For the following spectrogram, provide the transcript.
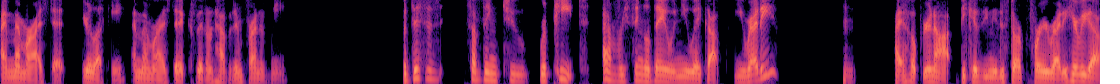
I memorized it. You're lucky. I memorized it because I don't have it in front of me. But this is something to repeat every single day when you wake up. You ready? Hmm. I hope you're not because you need to start before you're ready. Here we go.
